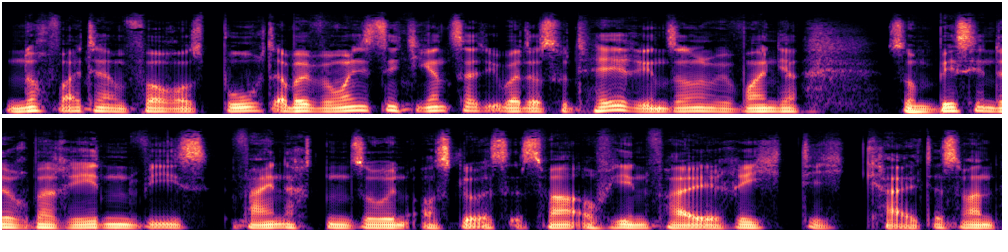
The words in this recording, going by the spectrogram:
noch weiter im Voraus bucht, aber wir wollen jetzt nicht die ganze Zeit über das Hotel reden, sondern wir wollen ja so ein bisschen darüber reden, wie es Weihnachten so in Oslo ist. Es war auf jeden Fall richtig kalt. Es waren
